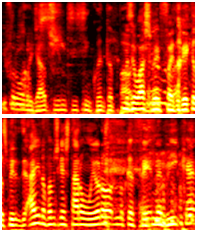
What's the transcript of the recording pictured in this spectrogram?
e foram obrigados. 150 pau. Mas eu acho bem feito. Havia aquele espírito de ai, não vamos gastar um euro no café, na bica,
